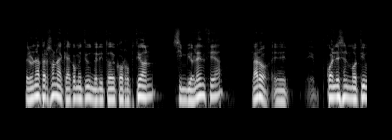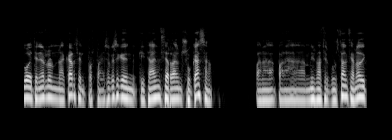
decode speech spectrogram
Pero una persona que ha cometido un delito de corrupción sin violencia, claro, eh, eh, ¿cuál es el motivo de tenerlo en una cárcel? Pues para eso que se quede quizá encerrado en su casa, para, para misma circunstancia, ¿no? De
